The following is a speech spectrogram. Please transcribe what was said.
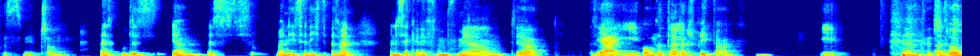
Das wird schon. Weil es gut ist, ja, es, man ist ja nicht, also man, man ist ja keine fünf mehr und ja, also Ja, eh. kommt er drei Tage später an. Eh. Ja, Das also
